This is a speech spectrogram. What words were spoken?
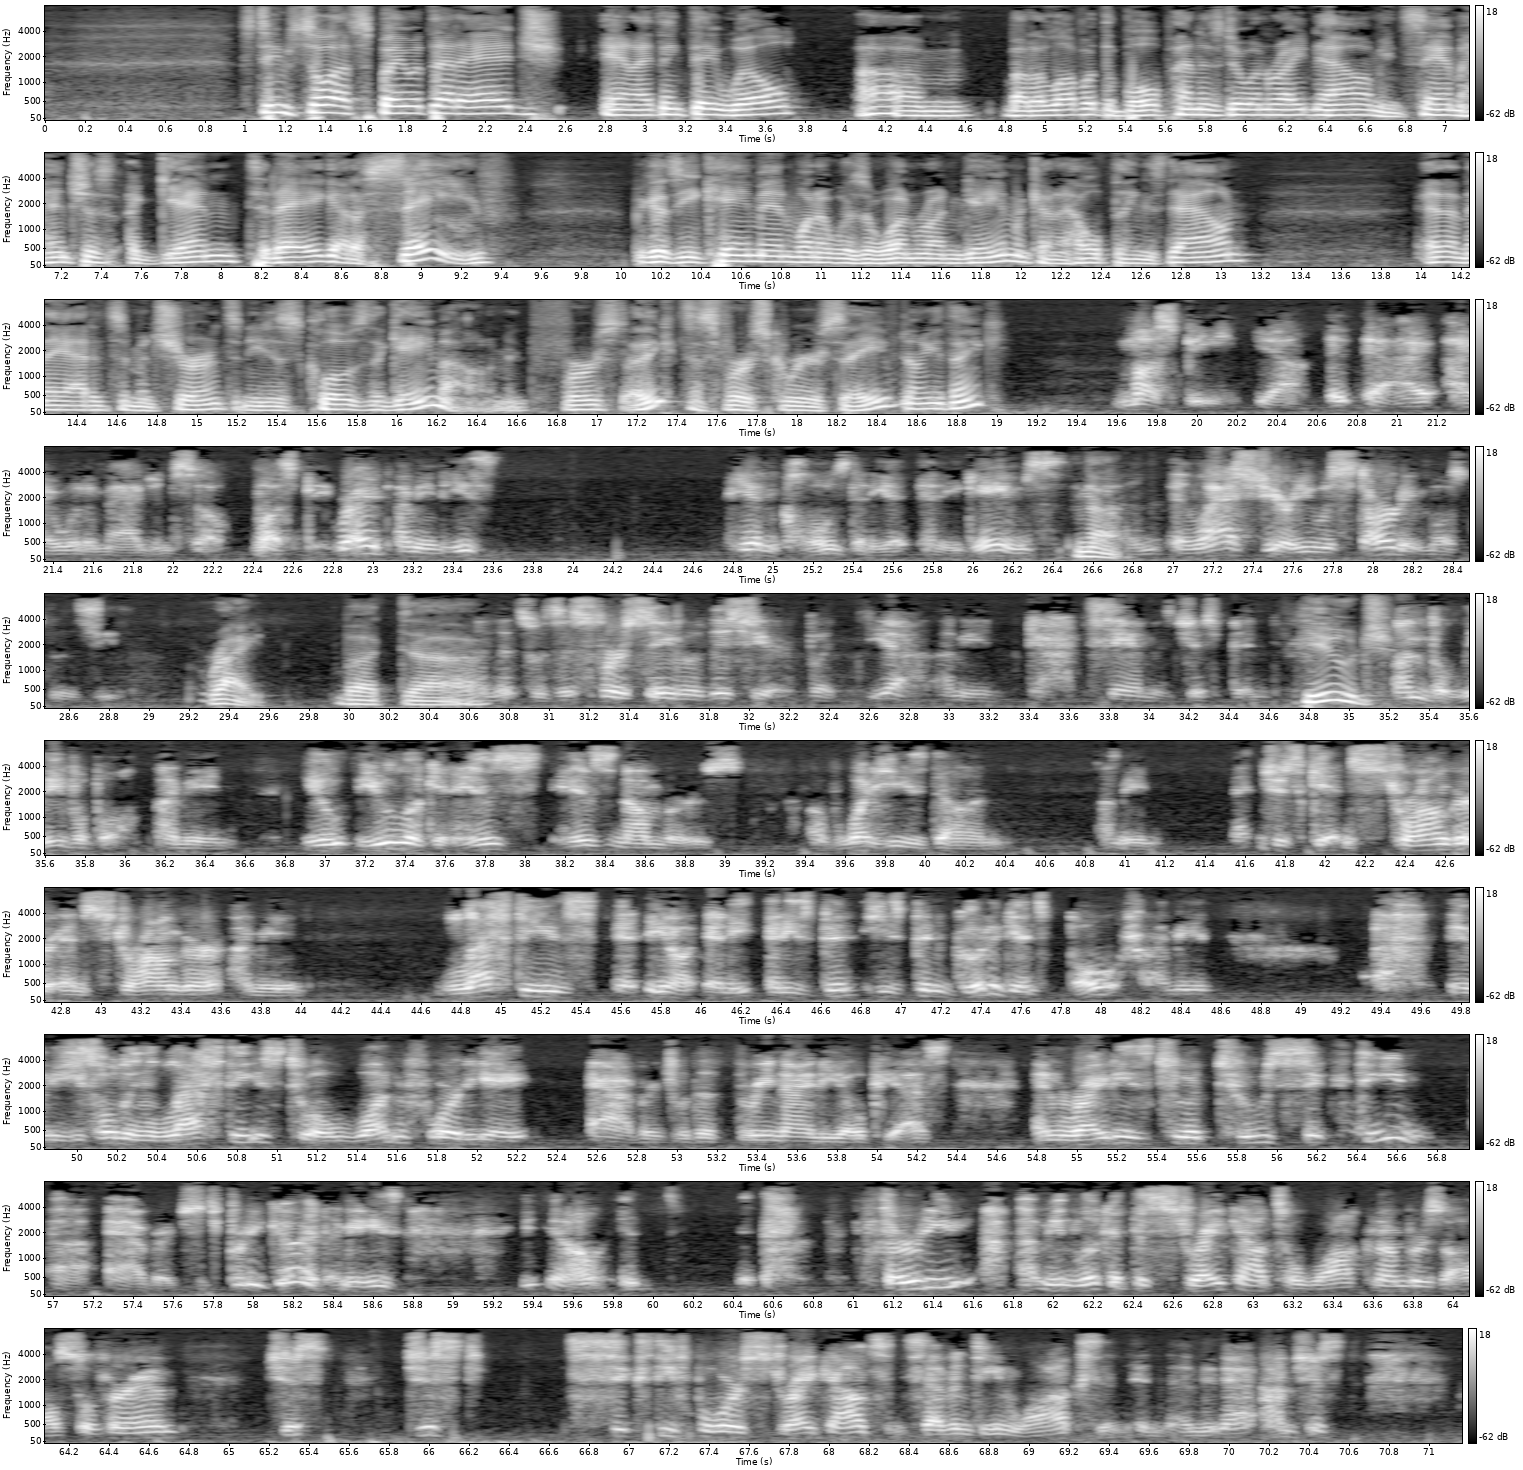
this team still has to play with that edge, and I think they will. Um, but I love what the bullpen is doing right now. I mean, Sam Hentges again today got a save because he came in when it was a one-run game and kind of held things down. And then they added some insurance, and he just closed the game out. I mean, first, I think it's his first career save, don't you think? Must be, yeah. It, I, I would imagine so. Must be, right? I mean, he's he hadn't closed any any games. No. And, and last year he was starting most of the season. Right. But uh, And this was his first save of this year. But yeah, I mean, God, Sam has just been huge. unbelievable. I mean, you you look at his his numbers of what he's done. I mean, just getting stronger and stronger. I mean, lefties, you know, and he and he's been he's been good against both. I mean, he's holding lefties to a 148 average with a 390 OPS, and righties to a 216 uh, average. It's pretty good. I mean, he's you know it's. 30 i mean look at the strikeout to walk numbers also for him just just 64 strikeouts and 17 walks and, and, and that, i'm just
